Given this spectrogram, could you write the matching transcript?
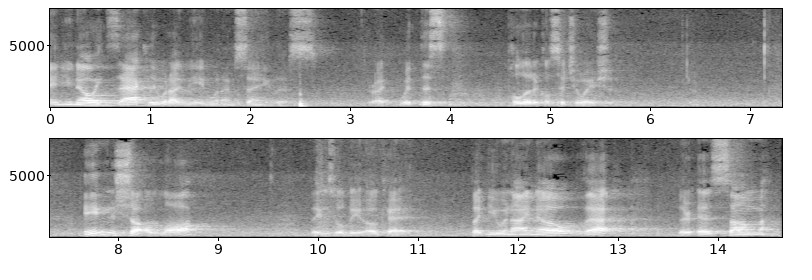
And you know exactly what I mean when I'm saying this, right? With this political situation. Inshallah, things will be okay. But you and I know that there is some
